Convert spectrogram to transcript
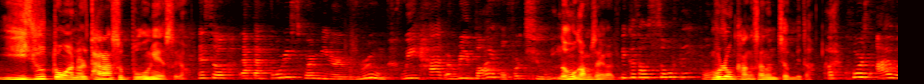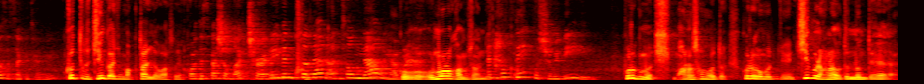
2주 동안을 달아서 부흥했어요. And so at that 40 square meter room, we had a revival for two weeks. 너무 감사해가지고. 물론 강사는 접니다. 그것도 지금까지 막 달려왔어요. 그. 얼마나 감사한지. 그러면 많은 사람들 그리고 뭐 집을 하나 얻었는데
